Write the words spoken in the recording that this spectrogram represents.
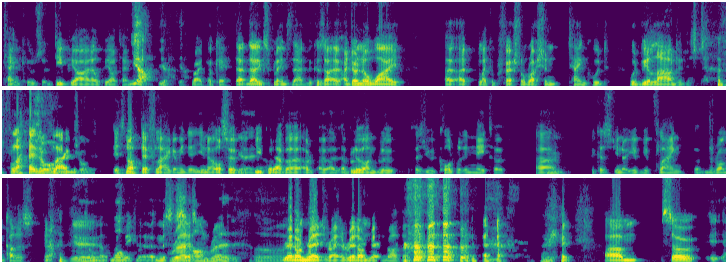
tank; it was a DPR and LPR tank. Yeah, yeah, yeah. Right. Okay. That that explains that because I I don't know why a, a, like a professional Russian tank would would be allowed to just fly the Sure, flag. sure. It's not their flag. I mean, you know. Also, Yeah, you could have a, a, a blue on blue, as you would call it in NATO, uh, Mhm. Because you know you're, you're flying the wrong colors. Yeah, so yeah, yeah. might- might Well, make a red on red. Uh, red on red, right? A red on red, rather. okay. Um, so, it,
